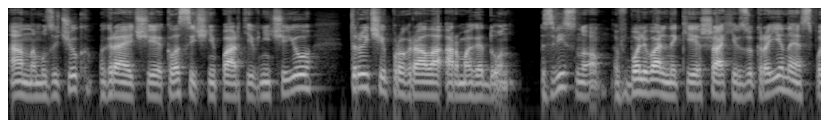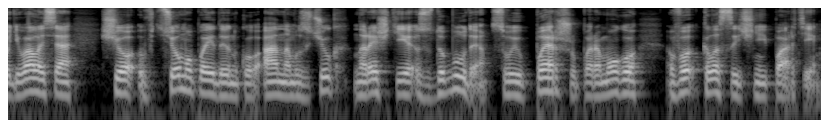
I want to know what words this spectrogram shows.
Анна Музичук, граючи класичні партії в нічию, тричі програла Армагеддон. Звісно, вболівальники шахів з України сподівалися, що в цьому поєдинку Анна Музичук нарешті здобуде свою першу перемогу в класичній партії.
